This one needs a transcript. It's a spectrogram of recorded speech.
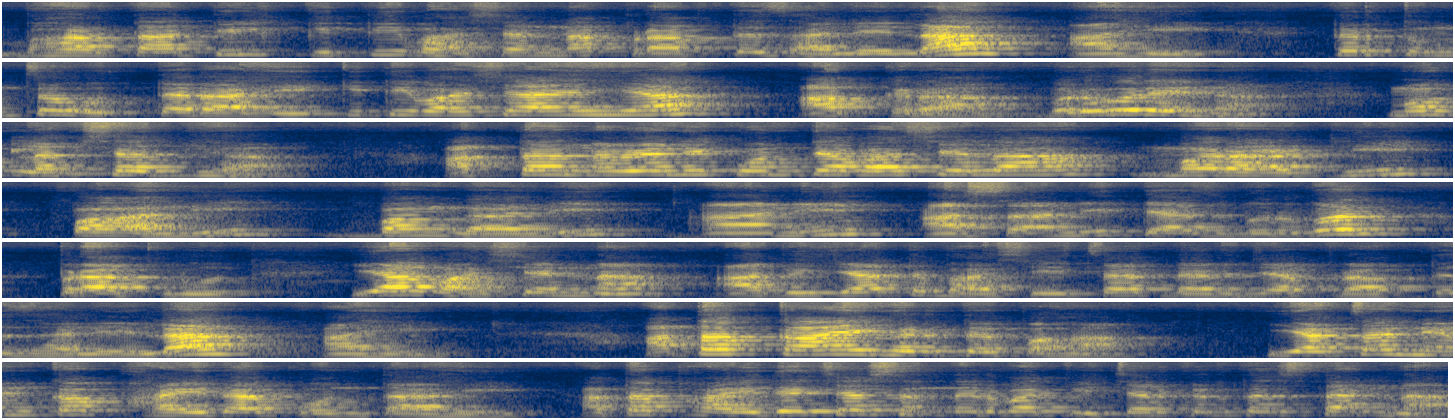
भारतातील किती भाषांना प्राप्त झालेला आहे? तर तुमचं उत्तर आहे. किती भाषा आहे ह्या? अकरा. बरोबर आहे ना? मग लक्षात घ्या. आता नव्याने कोणत्या भाषेला? मराठी पाली बंगाली आणि आसामी त्याचबरोबर प्राकृत या भाषांना अभिजात भाषेचा दर्जा प्राप्त झालेला आहे. आता काय घडतं पहा? याचा नेमका फायदा कोणता आहे? आता फायद्याच्या संदर्भात विचार करत असताना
